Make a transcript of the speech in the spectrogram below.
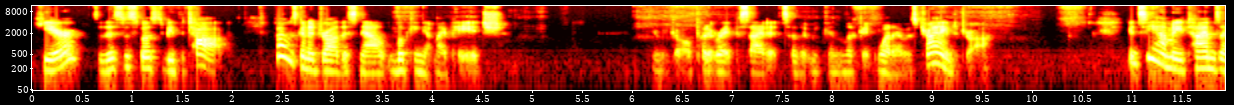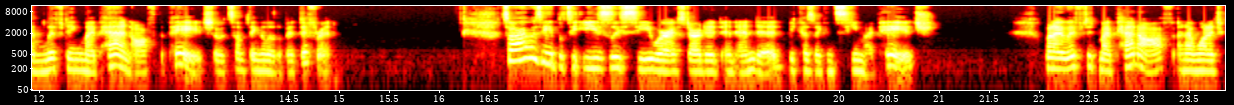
here. So this was supposed to be the top. I was going to draw this now looking at my page. Here we go. I'll put it right beside it so that we can look at what I was trying to draw. You can see how many times I'm lifting my pen off the page, so it's something a little bit different. So I was able to easily see where I started and ended because I can see my page. When I lifted my pen off and I wanted to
